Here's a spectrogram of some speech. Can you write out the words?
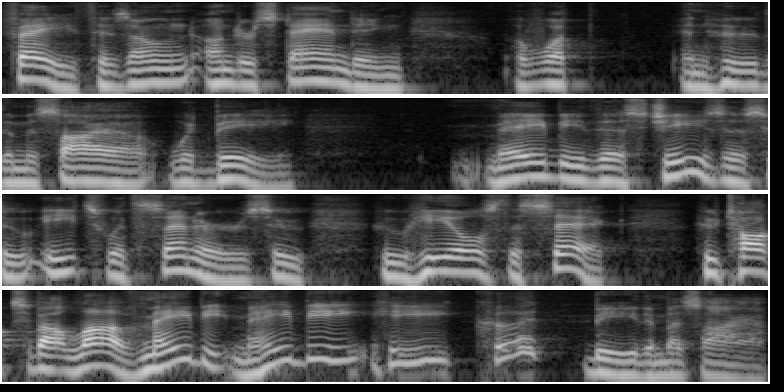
faith, his own understanding of what and who the Messiah would be. Maybe this Jesus who eats with sinners, who, who heals the sick, who talks about love, maybe, maybe he could be the Messiah.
